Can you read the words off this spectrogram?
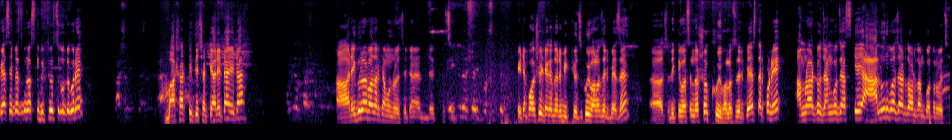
পেঁয়াজ, এই পেঁয়াজগুলো আজকে বিক্রি হচ্ছে কত করে? বাষট্টি, তেষট্টি। আর এটা এটা? আর এগুলোর বাজার কেমন রয়েছে? এটা দেখতেছি। এটা পঁয়ষট্টি টাকা দরে বিক্রি হচ্ছে। খুবই ভালো সাইজের পেঁয়াজ হ্যাঁ? আচ্ছা দেখতে পাচ্ছেন দর্শক, খুবই ভালো সাইজের পেঁয়াজ। তারপরে আমরা একটু জানব যে আজকে আলুর বাজার দরদাম কত রয়েছে?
